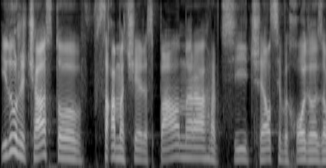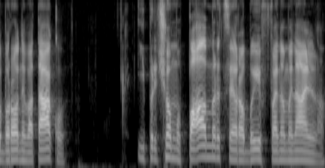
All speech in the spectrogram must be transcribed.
І дуже часто саме через Палмера гравці Челсі виходили з оборони в атаку. І причому Палмер це робив феноменально.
